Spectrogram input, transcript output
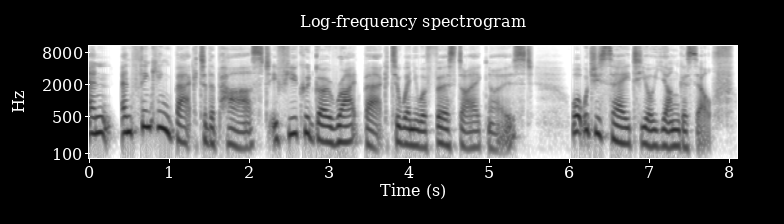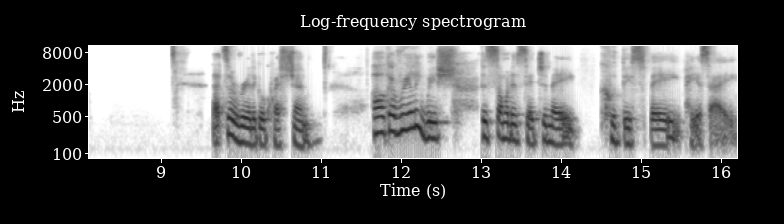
And and thinking back to the past, if you could go right back to when you were first diagnosed, what would you say to your younger self? That's a really good question. Oh, I really wish that someone had said to me, could this be PSA?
